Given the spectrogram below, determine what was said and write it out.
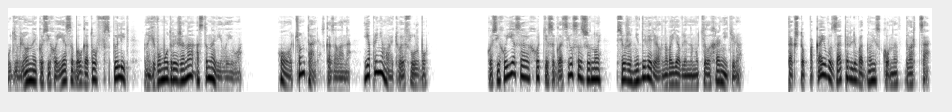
Удивленный Косихоеса был готов вспылить, но его мудрая жена остановила его. «О, Чунталь», — сказала она, — «я принимаю твою службу. Косихуеса, хоть и согласился с женой, все же не доверял новоявленному телохранителю. Так что пока его заперли в одной из комнат дворца.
